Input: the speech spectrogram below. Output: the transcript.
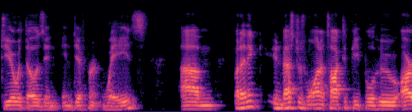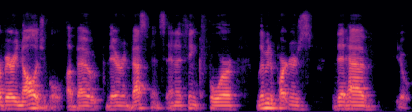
deal with those in in different ways. Um, but I think investors want to talk to people who are very knowledgeable about their investments, and I think for limited partners that have you know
